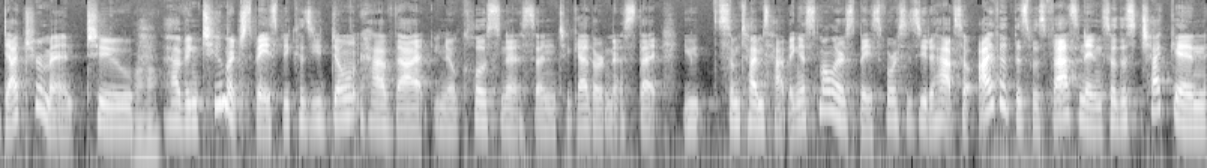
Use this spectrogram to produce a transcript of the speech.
detriment to wow. having too much space because you don't have that you know closeness and togetherness that you sometimes having a smaller space forces you to have so i thought this was fascinating so this check-in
